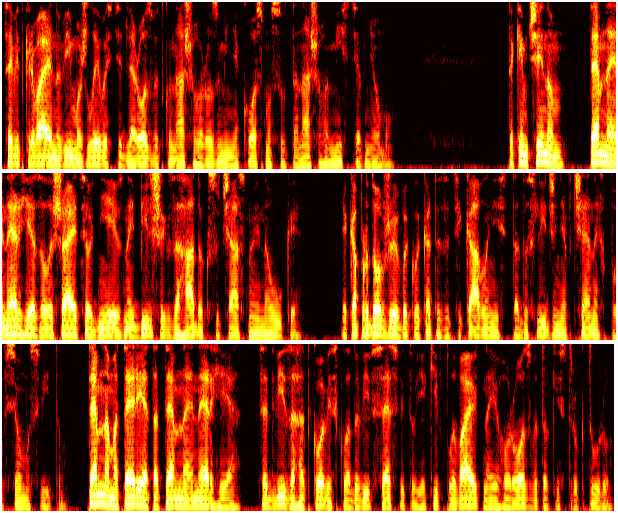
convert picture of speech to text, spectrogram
Це відкриває нові можливості для розвитку нашого розуміння космосу та нашого місця в ньому. Таким чином, темна енергія залишається однією з найбільших загадок сучасної науки, яка продовжує викликати зацікавленість та дослідження вчених по всьому світу. Темна матерія та темна енергія це дві загадкові складові Всесвіту, які впливають на його розвиток і структуру.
